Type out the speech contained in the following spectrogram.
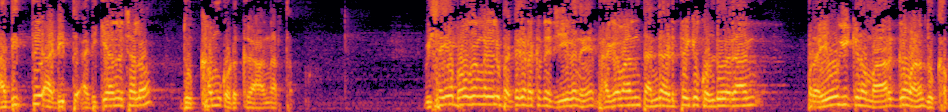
അടിത്ത് അടിത്ത് അടിക്കുക എന്ന് വെച്ചാലോ ദുഃഖം കൊടുക്കുക എന്നർത്ഥം. വിഷയഭോഗങ്ങളിൽ പെട്ടുകിടക്കുന്ന ജീവനെ ഭഗവാൻ തന്റെ അടുത്തേക്ക് കൊണ്ടുവരാൻ പ്രയോഗിക്കുന്ന മാർഗമാണ് ദുഃഖം.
